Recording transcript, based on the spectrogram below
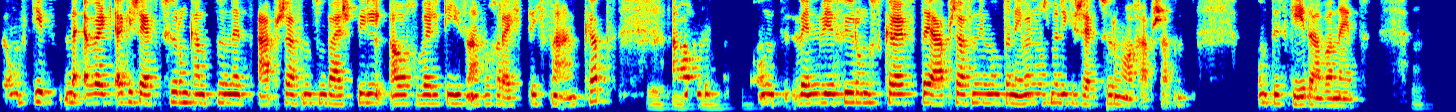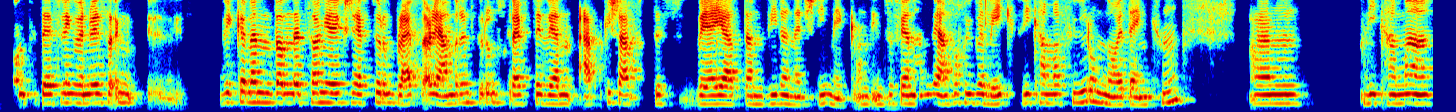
Bei uns geht's, weil eine Geschäftsführung kannst du nicht abschaffen, zum Beispiel auch, weil die ist einfach rechtlich verankert. Richtig. Und wenn wir Führungskräfte abschaffen im Unternehmen, muss man die Geschäftsführung auch abschaffen. Und das geht aber nicht. Und deswegen, wenn wir sagen, wir können dann nicht sagen, ja, Geschäftsführung bleibt, alle anderen Führungskräfte werden abgeschafft. Das wäre ja dann wieder nicht stimmig. Und insofern haben wir einfach überlegt, wie kann man Führung neu denken? Ähm, wie kann man,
